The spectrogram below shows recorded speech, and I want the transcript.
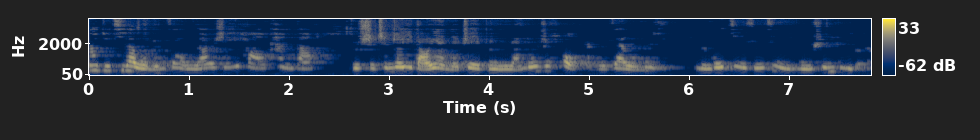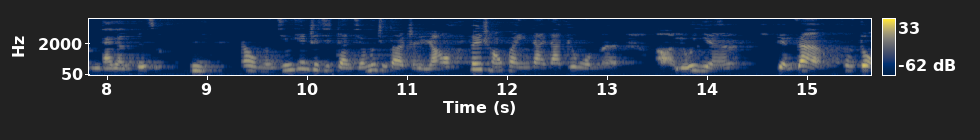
那就期待我们在五月二十一号看到，就是陈哲艺导演的这部《燃冬》之后，然后在我们能够进行进一步深度的跟大家的分享。嗯，那我们今天这期短节目就到这里，然后非常欢迎大家给我们啊留言。点赞互动，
